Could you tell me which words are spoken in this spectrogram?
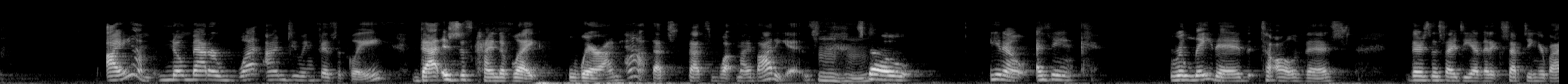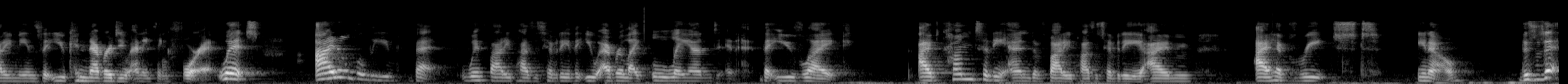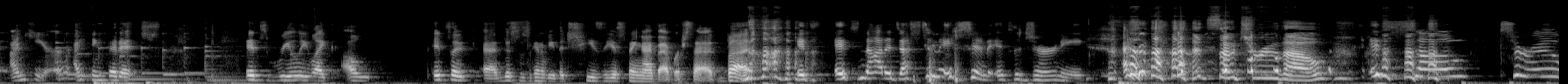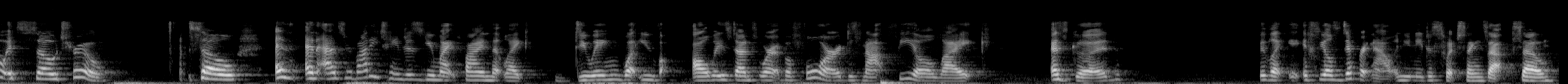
I am no matter what I'm doing physically, that is just kind of like where I'm at. That's that's what my body is. Mhm. So, you know, I think related to all of this, there's this idea that accepting your body means that you can never do anything for it, which I don't believe that with body positivity that you ever like land in it, that you've like I've come to the end of body positivity. I'm I have reached, you know, this is it. I'm here. I think that it's it's really like a it's a uh, this is going to be the cheesiest thing I've ever said, but it's it's not a destination, it's a journey. it's so true, though. It's so true. It's so true. So, and and as your body changes, you might find that like doing what you've always done for it before does not feel like as good. It like it feels different now, and you need to switch things up. So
